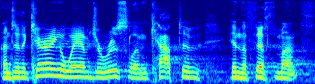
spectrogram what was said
unto the carrying away of Jerusalem captive in the fifth month.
